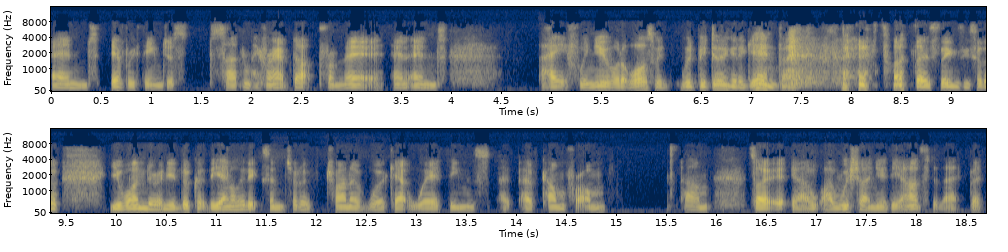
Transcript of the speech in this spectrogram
and everything just suddenly ramped up from there. And and hey, if we knew what it was, we'd we'd be doing it again. But it's one of those things you sort of you wonder, and you look at the analytics and sort of trying to work out where things have, come from. Um, so you know, I wish I knew the answer to that, but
